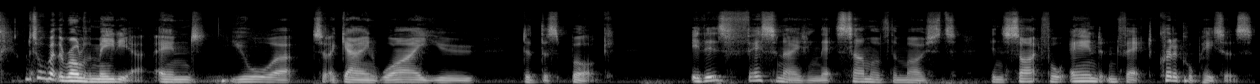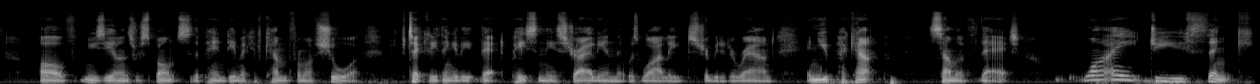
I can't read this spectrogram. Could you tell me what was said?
I want to talk about the role of the media and your, so again, why you did this book. It is fascinating that some of the most insightful and, in fact, critical pieces of New Zealand's response to the pandemic have come from offshore. Particularly think of the, that piece in the Australian that was widely distributed around, and you pick up some of that. Why do you think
